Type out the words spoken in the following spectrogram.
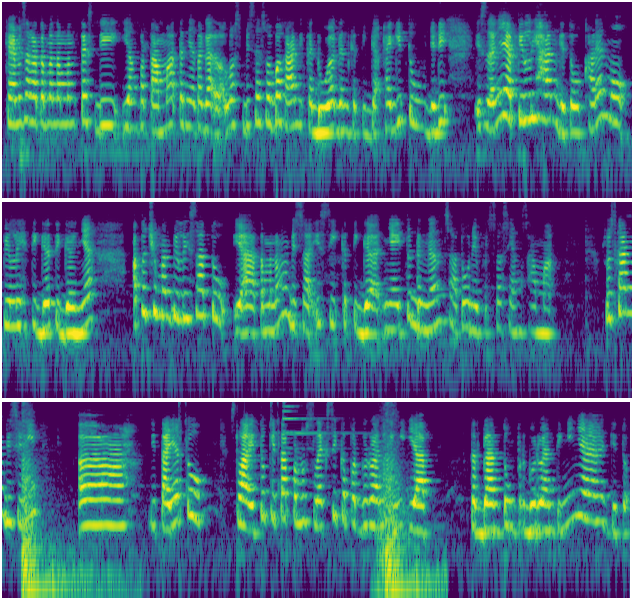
kayak misalkan teman-teman tes di yang pertama ternyata gak lolos bisa coba kan di kedua dan ketiga. Kayak gitu. Jadi istilahnya ya pilihan gitu. Kalian mau pilih tiga-tiganya atau cuman pilih satu? Ya teman-teman bisa isi ketiganya itu dengan satu universitas yang sama. Terus kan di sini uh, ditanya tuh setelah itu kita perlu seleksi ke perguruan tinggi. Ya tergantung perguruan tingginya gitu.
